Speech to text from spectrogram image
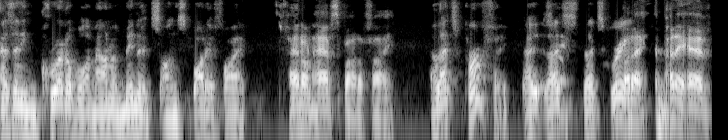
has an incredible amount of minutes on Spotify. I don't have Spotify, Now, that's perfect. I, that's that's great. but I but I have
